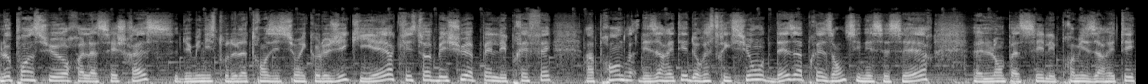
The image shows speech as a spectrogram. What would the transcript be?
Le point sur la sécheresse du ministre de la Transition écologique hier, Christophe Béchu appelle les préfets à prendre des arrêtés de restriction dès à présent si nécessaire. L'an passé, les premiers arrêtés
